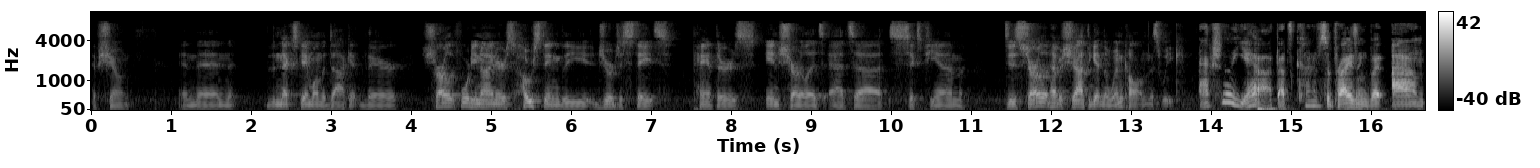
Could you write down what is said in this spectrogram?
have shown. And then the next game on the docket there. Charlotte 49ers hosting the Georgia State Panthers in Charlotte at uh, 6 p.m. Does Charlotte have a shot to get in the win column this week? Actually, yeah, that's kind of surprising, but um,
